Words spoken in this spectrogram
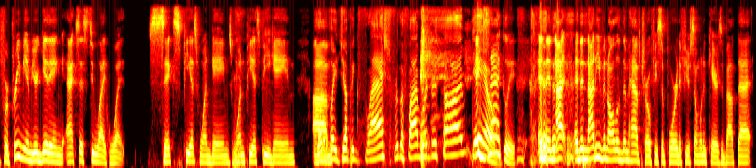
For premium, you're getting access to like what six PS1 games, one PSP game. Want to Um, play Jumping Flash for the 500th time? Damn. Exactly. And then not and then not even all of them have trophy support if you're someone who cares about that.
